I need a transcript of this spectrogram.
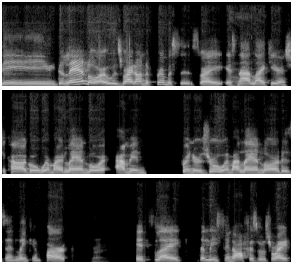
the the landlord was right on the premises, right? It's oh. not like here in Chicago where my landlord, I'm in Printers Row and my landlord is in Lincoln Park. Right. It's like the leasing office was right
